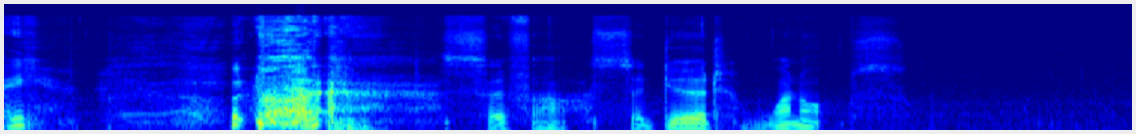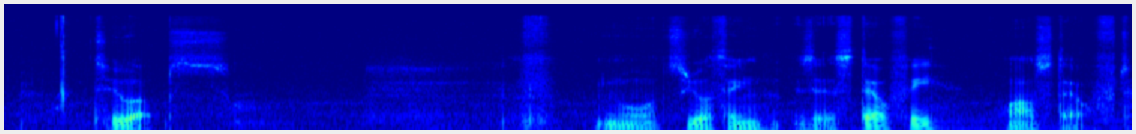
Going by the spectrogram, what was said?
Okay. so far, so good. One ops. Two ops. What's your thing? Is it a stealthy? While stealthed.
